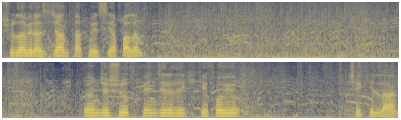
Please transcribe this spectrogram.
Şurada biraz can takviyesi yapalım. Önce şu penceredeki kekoyu çekil lan.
